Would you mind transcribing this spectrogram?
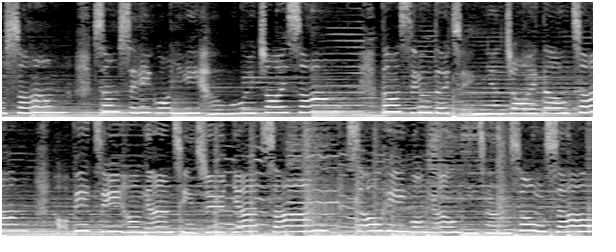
心，心死过以后会再生。多少对情人在斗争，何必只看眼前说一生？手牵过偶然曾松手。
